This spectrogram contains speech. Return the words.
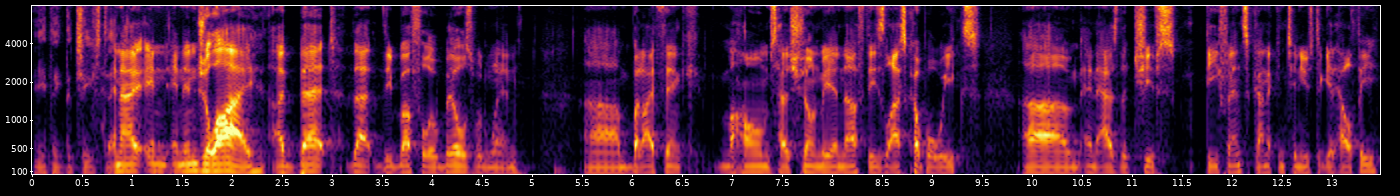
You think the Chiefs take And it? I and, and in July, I bet that the Buffalo Bills would win. Um, but I think Mahomes has shown me enough these last couple weeks. Um, and as the Chiefs defense kind of continues to get healthy,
